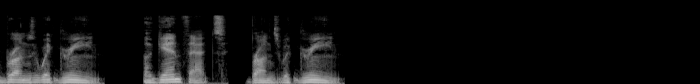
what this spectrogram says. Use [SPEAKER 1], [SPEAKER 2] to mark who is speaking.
[SPEAKER 1] Brunswick Green. Again that's, Brunswick Green.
